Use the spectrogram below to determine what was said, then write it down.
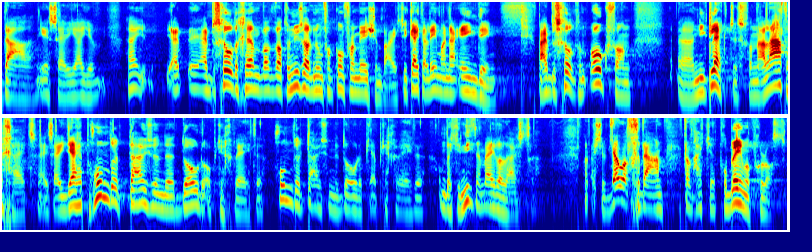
daden. Eerst zei hij, ja, je, hij, hij beschuldigde hem wat, wat, we nu zouden noemen van confirmation bias. Je kijkt alleen maar naar één ding. Maar hij beschuldigde hem ook van uh, neglect, dus van nalatigheid. Hij zei, jij hebt honderdduizenden doden op je geweten. Honderdduizenden doden heb je op je geweten, omdat je niet naar mij wil luisteren. Want als je het wel had gedaan, dan had je het probleem opgelost.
